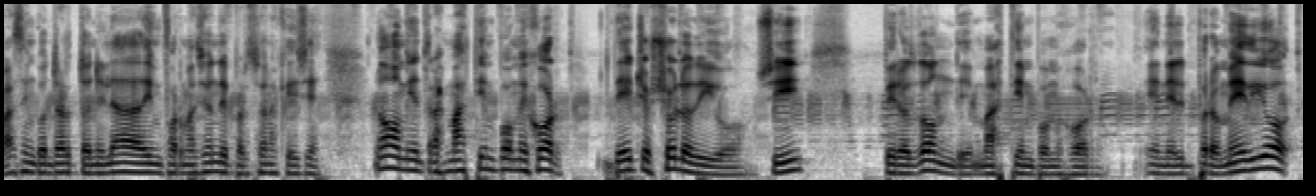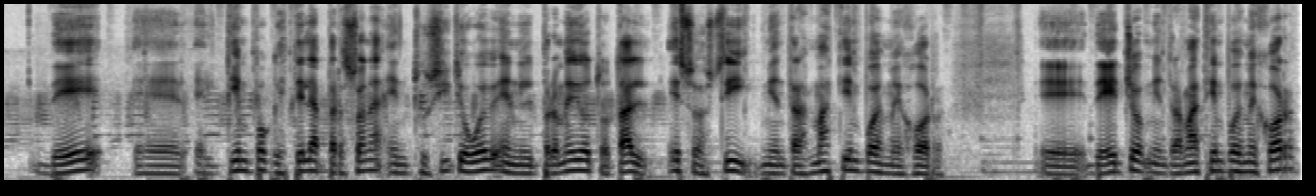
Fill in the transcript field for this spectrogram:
vas a encontrar tonelada de información de personas que dicen, no, mientras más tiempo mejor. De hecho yo lo digo, ¿sí? Pero ¿dónde más tiempo mejor? En el promedio de eh, el tiempo que esté la persona en tu sitio web en el promedio total. Eso sí, mientras más tiempo es mejor. Eh, de hecho, mientras más tiempo es mejor,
